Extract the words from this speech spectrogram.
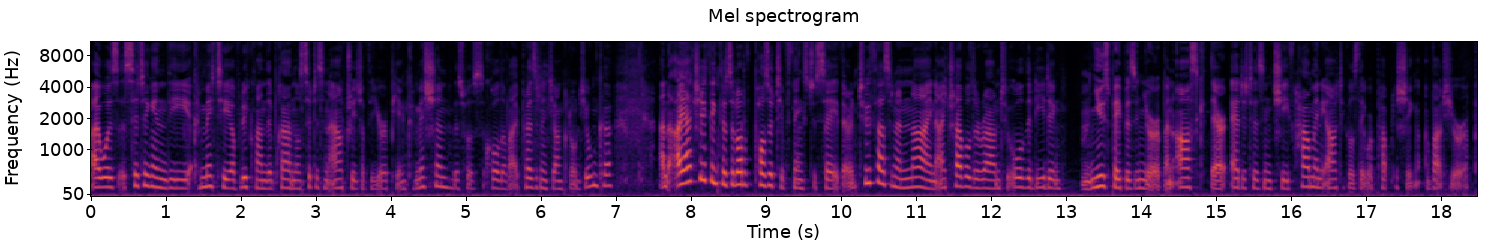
I was sitting in the committee of Luc van den Brande on citizen outreach of the European Commission. This was called by President Jean Claude Juncker. And I actually think there's a lot of positive things to say there. In 2009, I traveled around to all the leading newspapers in Europe and asked their editors in chief how many articles they were publishing about Europe.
